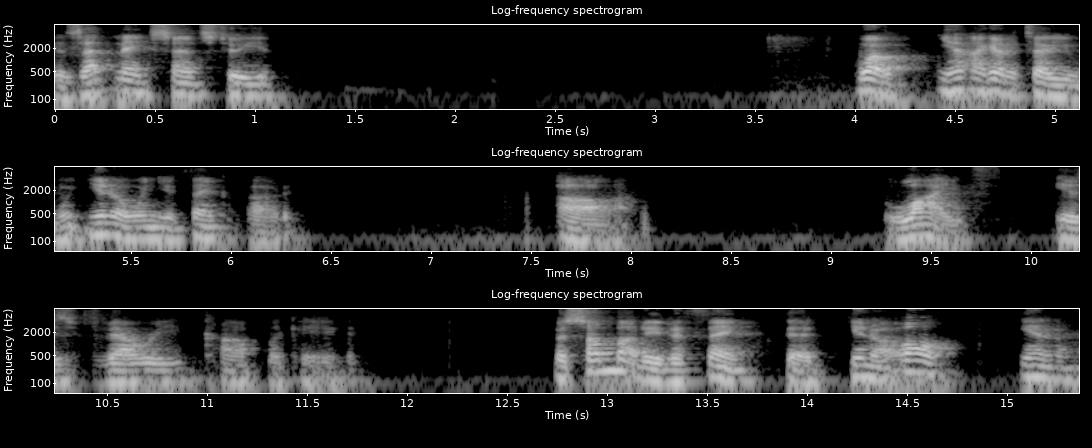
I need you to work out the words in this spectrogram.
Does that make sense to you? Well, yeah, I got to tell you, you know, when you think about it, uh, life is very complicated. For somebody to think that, you know, oh, you know,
